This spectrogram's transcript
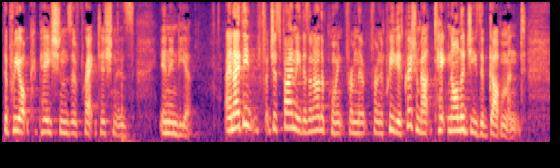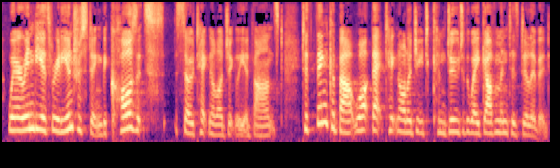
the preoccupations of practitioners in India. And I think, just finally, there's another point from the, from the previous question about technologies of government where India is really interesting because it's so technologically advanced, to think about what that technology can do to the way government is delivered.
